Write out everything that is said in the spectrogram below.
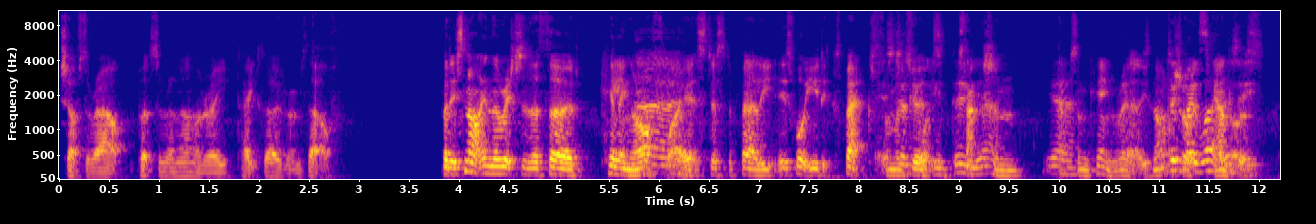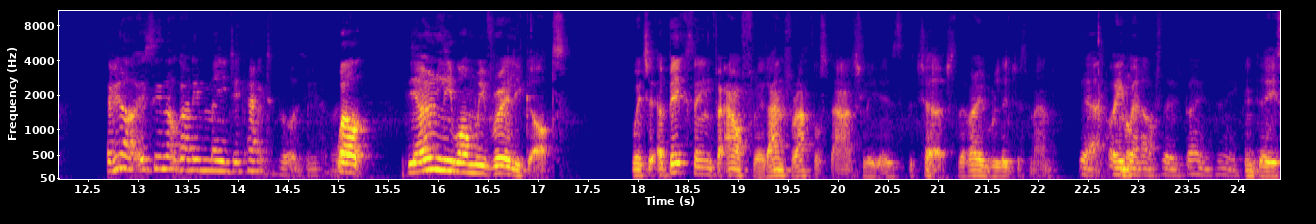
shoves her out, puts her in a nunnery, takes over himself. But it's not in the Richard III killing her off way. It's just a fairly. It's what you'd expect It's from a good do. Saxon Yeah. Saxon king. Really, He's not not sure it's well, is scandalous. Have you not? Has he not got any major character flaws? you? Well, the only one we've really got, which a big thing for Alfred and for Athelstan actually, is the church. They're very religious men. yeah. Well, he went after those bones, didn't he? Indeed.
